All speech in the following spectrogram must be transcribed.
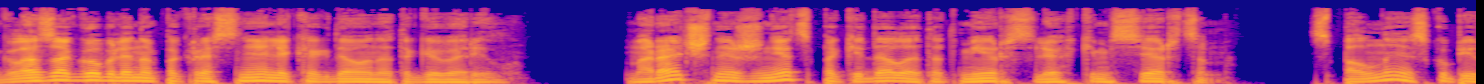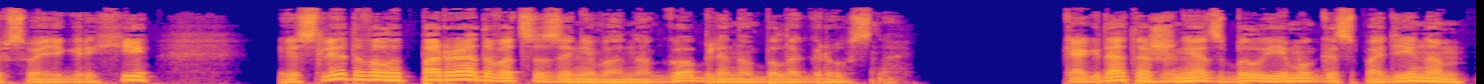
Глаза гоблина покраснели, когда он это говорил. Мрачный жнец покидал этот мир с легким сердцем, сполна искупив свои грехи, и следовало порадоваться за него, но гоблину было грустно. Когда-то жнец был ему господином,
